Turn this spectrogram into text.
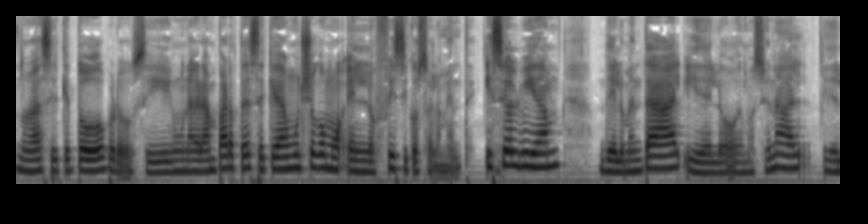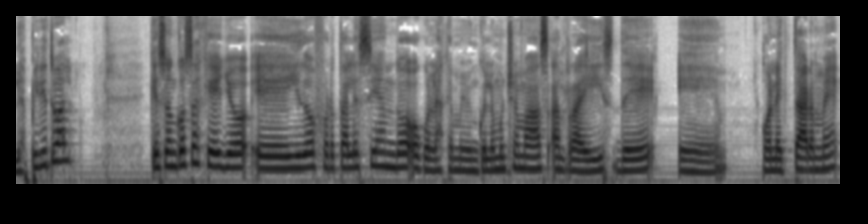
no voy a decir que todo, pero sí una gran parte, se queda mucho como en lo físico solamente. Y se olvidan de lo mental y de lo emocional y de lo espiritual. Que son cosas que yo he ido fortaleciendo o con las que me vinculé mucho más a raíz de eh, conectarme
